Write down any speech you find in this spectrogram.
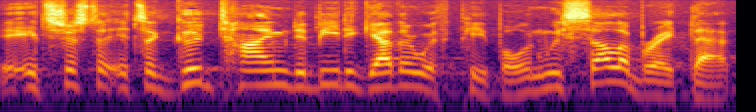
it's just a, it's a good time to be together with people, and we celebrate that.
